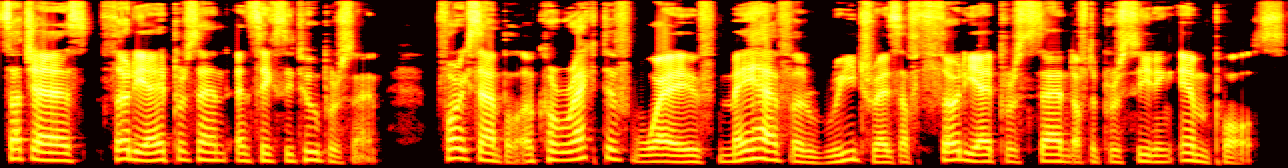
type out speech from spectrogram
such as 38% and 62%. For example, a corrective wave may have a retrace of 38% of the preceding impulse.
